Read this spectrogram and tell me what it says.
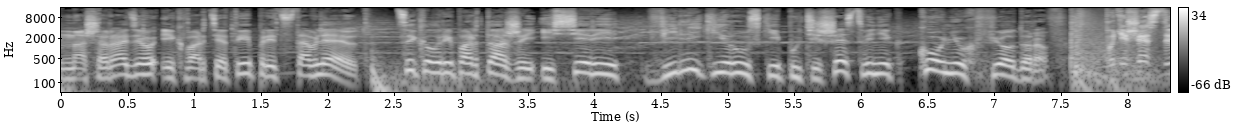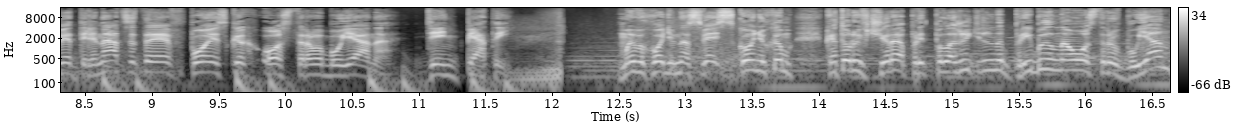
Наше радио и «Квартеты» представляют цикл репортажей из серии «Великий русский путешественник Конюх Федоров». Путешествие 13 в поисках острова Буяна. День пятый. Мы выходим на связь с конюхом, который вчера предположительно прибыл на остров Буян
